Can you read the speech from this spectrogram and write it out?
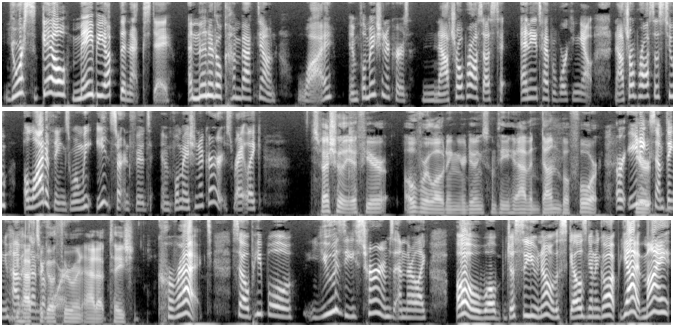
your scale may be up the next day and then it'll come back down. Why? Inflammation occurs. Natural process to any type of working out. Natural process to a lot of things. When we eat certain foods, inflammation occurs, right? Like Especially if you're overloading, you're doing something you haven't done before. or eating You're- something you haven't You have to before. go through an adaptation. Correct. So people use these terms and they're like, oh, well, just so you know, the scale is going to go up. Yeah, it might,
